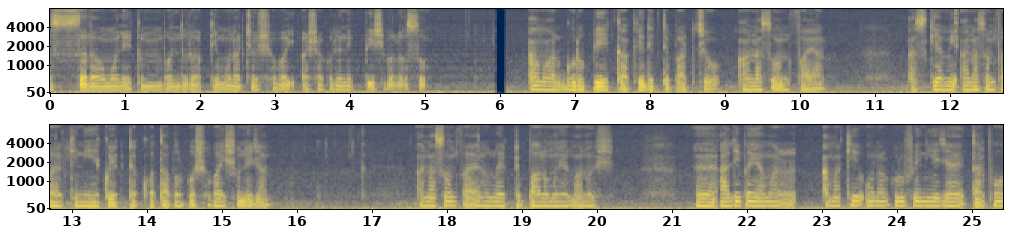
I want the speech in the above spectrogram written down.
আসসালামু আলাইকুম বন্ধুরা, কেমন আছো সবাই? আশা করি অনেক বেশি ভালো আছো। আমার গ্রুপে কাকে দেখতে পারছ? আনাসন ফায়ার। আজকে আমি আনাসন ফায়ারকে নিয়ে কয়েকটা কথা বলব, সবাই শুনে যান। আনাসন ফায়ার হলো একটা ভালো মনের মানুষ। আলী ভাই আমার, আমাকে ওনার গ্রুপে নিয়ে যায়, তারপর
